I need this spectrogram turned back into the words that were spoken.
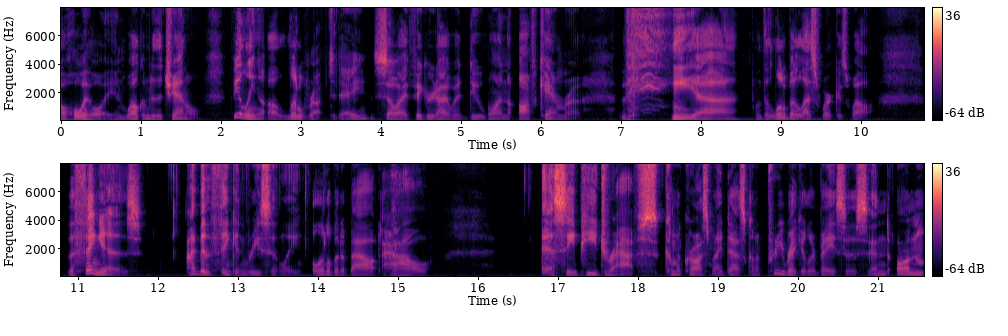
Ahoy hoy and welcome to the channel. Feeling a little rough today, so I figured I would do one off camera. The uh with a little bit less work as well. The thing is, I've been thinking recently a little bit about how SCP drafts come across my desk on a pretty regular basis, and on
